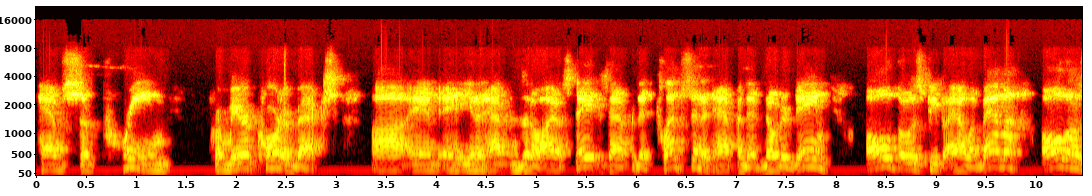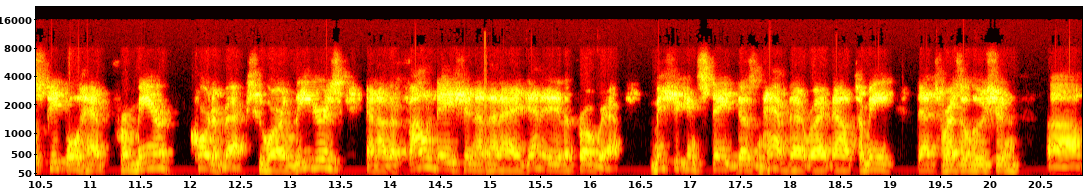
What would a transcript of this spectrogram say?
have supreme premier quarterbacks. Uh, and, and you know, it happens at Ohio State. It's happened at Clemson. It happened at Notre Dame. All those people, Alabama, all those people have premier quarterbacks who are leaders and are the foundation and an identity of the program. Michigan State doesn't have that right now. To me, that's resolution uh,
